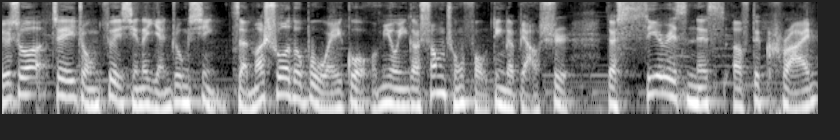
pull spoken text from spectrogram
Let's dance. 比如说这一种罪行的严重性，怎么说都不为过。我们用一个双重否定的表示：The seriousness of the crime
